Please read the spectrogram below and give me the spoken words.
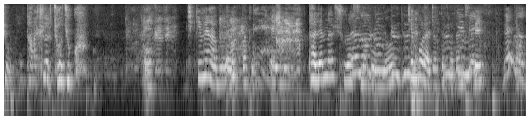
Şu tatlı çocuk. Evet. kimin adı? Evet bakın. Kalemle şurasına boyuyor. Kim boyayacak Defne'den misin? Ben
